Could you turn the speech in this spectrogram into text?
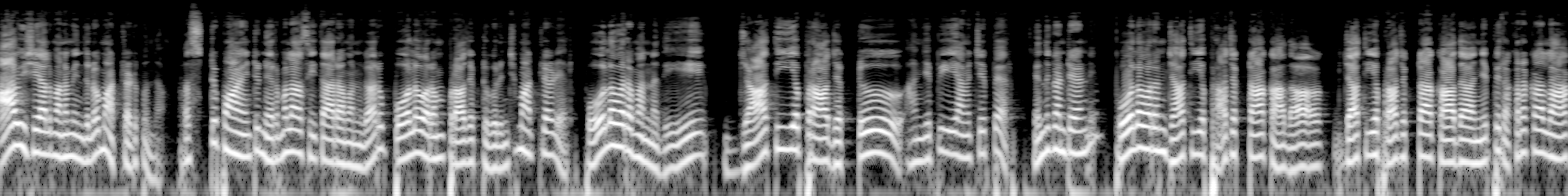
ఆ విషయాలు మనం ఇందులో మాట్లాడుకుందాం. ఫస్ట్ పాయింట్ నిర్మలా సీతారామన్ గారు పోలవరం ప్రాజెక్టు గురించి మాట్లాడారు. పోలవరం అన్నది జాతీయ ప్రాజెక్టు అని చెప్పి ఆమె చెప్పారు. ఎందుకంటే అండి పోలవరం జాతీయ ప్రాజెక్టా కాదా? జాతీయ ప్రాజెక్టా కాదా అని చెప్పి రకరకాల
